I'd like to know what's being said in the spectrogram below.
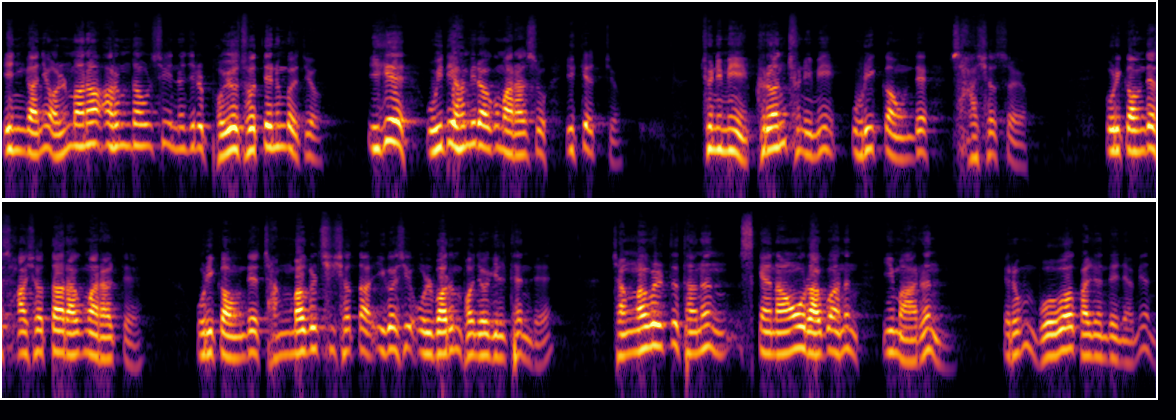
인간이 얼마나 아름다울 수 있는지를 보여줬다는 거죠. 이게 위대함이라고 말할 수 있겠죠. 주님이, 그런 주님이 우리 가운데 사셨어요. 우리 가운데 사셨다라고 말할 때 우리 가운데 장막을 치셨다. 이것이 올바른 번역일 텐데 장막을 뜻하는 스케나오라고 하는 이 말은 여러분 뭐와 관련되냐면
